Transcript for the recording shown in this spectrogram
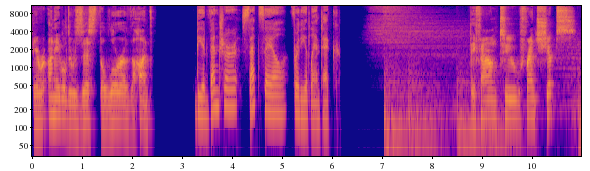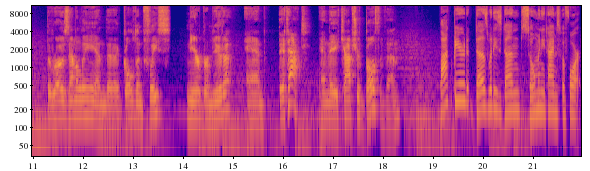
they were unable to resist the lure of the hunt. The adventure set sail for the Atlantic. They found two French ships, the Rose Emily and the Golden Fleece, near Bermuda, and they attacked and they captured both of them. Blackbeard does what he's done so many times before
